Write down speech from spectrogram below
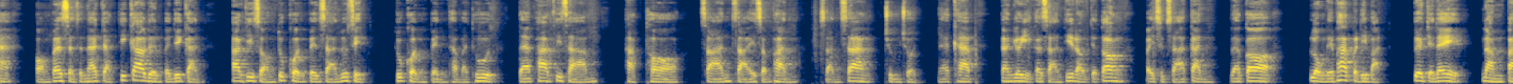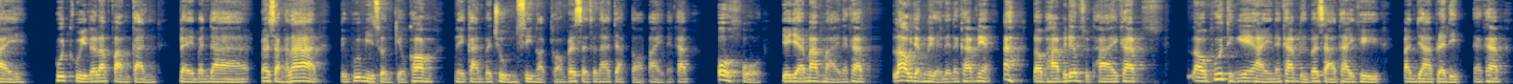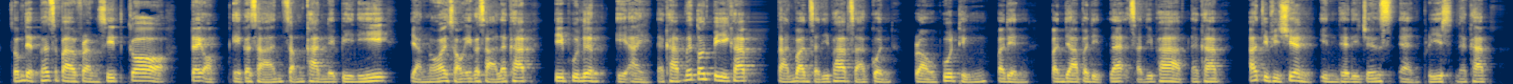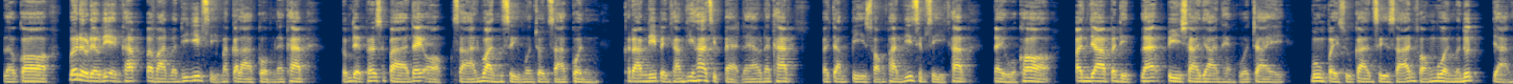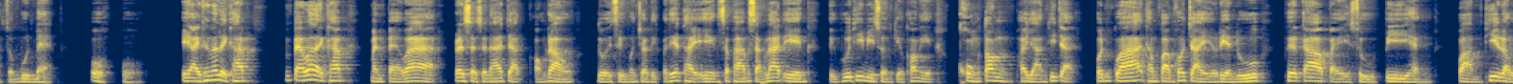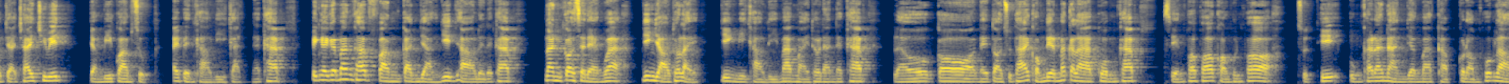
ของพระศาสนาจากที่ก้าวเดินไปด้วยกัน ภาคที่ 2 ทุกคนเป็นสารุสิทธิ์ทุกคนเป็นธรรมทูต และภาคที่3หักทอ สารสายสัมพันธ์สรรสร้างชุมชนนะครับนั่นก็เอกสารที่เราจะต้องไปศึกษากัน แล้วก็ลงในภาคปฏิบัติ เพื่อจะได้นำไปพูดคุยและรับฟังกันในบรรดาพระสังฆราช หรือผู้มีส่วนเกี่ยวข้องในการประชุมซีนอดของพระศาสนาจากต่อไปนะครับ โอ้โห เยอะแยะมากมายนะครับ เล่าอย่างเหนื่อยเลยนะครับเนี่ยอะเราพาไปเรื่องสุดท้ายครับ เราพูดถึง AI นะครับ หรือภาษาไทยคือปัญญาประดิษฐ์นะครับ สมเด็จพระสปาฟรังซิสก็ได้ออกเอกสารสำคัญในปีนี้อย่างน้อย 2 เอกสารแล้วครับ ที่พูดเรื่อง AI นะครับ เมื่อต้นปีครับฐานวันสันติภาพสากลเราพูดถึงประเด็นปัญญาประดิษฐ์และสันติภาพนะครับ artificial intelligence and peace นะครับ แล้วก็เมื่อเร็วๆนี้เองครับ ประมาณวันที่ 24 มกราคมนะครับ สมเด็จพระสปาได้ออกสารวันสื่อมวลชนสากล ครั้งนี้เป็นครั้งที่ 58 แล้วนะครับ ประจำปี 2024 ครับ ในหัวข้อปัญญาประดิษฐ์และปีชายานแห่งหัวใจ มุ่งไปสู่การสื่อสารของมวลมนุษย์อย่างสมบูรณ์แบบ โอ้โห AI ทั้งนั้นเลยครับ มันแปลว่าอะไรครับ มันแปลว่าพระศาสนาจักของเรา โดยสื่อมวลชนอีกประเทศไทยเอง สภาพระสังราชเอง หรือผู้ที่มีส่วนเกี่ยวข้องเอง คงต้องพยายามที่จะค้นคว้าทำความเข้าใจเรียนรู้เพื่อก้าวไปสู่ปีแห่งความที่เราจะใช้ชีวิตอย่างมีความสุข ให้เป็นข่าวดีกันนะครับ เป็นไงกันบ้างครับฟังกันอย่างยืดยาวเลยนะครับ นั่นก็แสดงว่ายิ่งยาวเท่าไหร่ ยิ่งมีข่าวดีมากมายเท่านั้นนะครับ แล้วก็ในตอนสุดท้ายของเดือนมกราคมครับ เสียงพ่อๆของคุณพ่อสุทธิปุงคารนันท์ยังมาขับกล่อมพวกเรา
